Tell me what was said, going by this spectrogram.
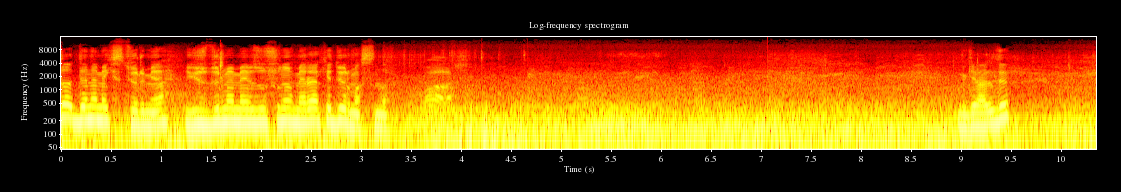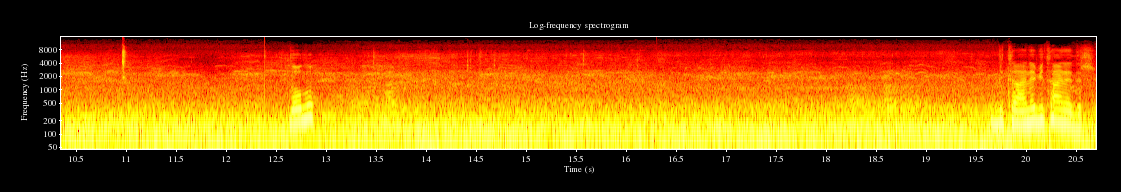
da denemek istiyorum ya. Yüzdürme mevzusunu merak ediyorum aslında. Var. Geldi. Dolu. Bir tane bir tanedir.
